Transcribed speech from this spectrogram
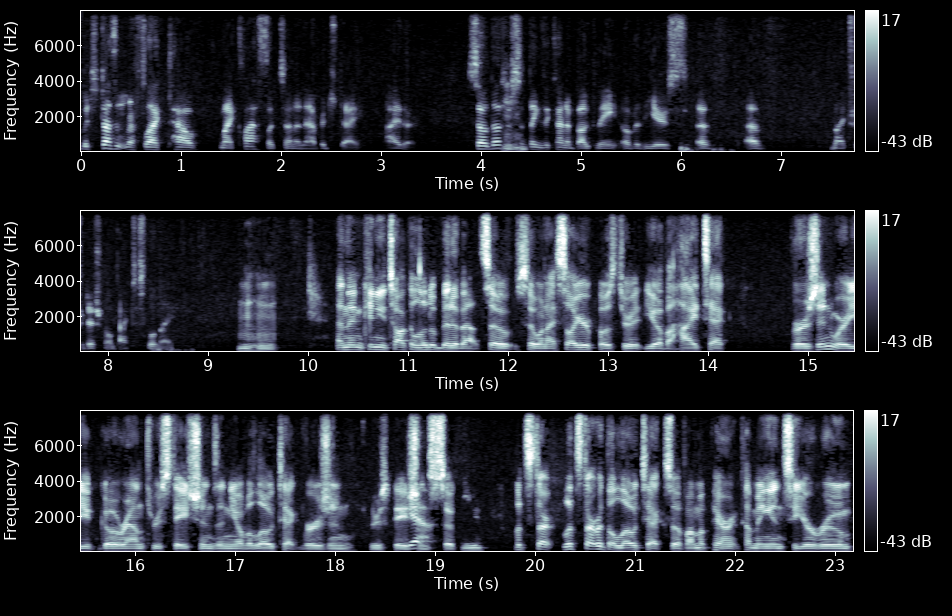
which doesn't reflect how my class looks on an average day either. So those mm-hmm. are some things that kind of bugged me over the years of, of my traditional back to school night. Mm-hmm. And then can you talk a little bit about so so when I saw your poster, you have a high tech version where you go around through stations, and you have a low tech version through stations. Yeah. So you, let's start let's start with the low tech. So if I'm a parent coming into your room.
